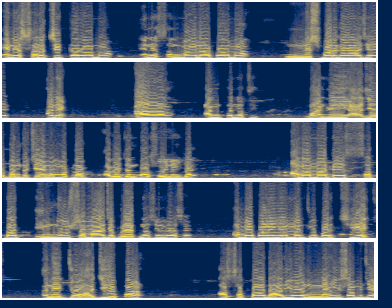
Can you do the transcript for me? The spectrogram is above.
એને સંરક્ષિત કરવામાં, એને સન્માન આપવામાં નિષ્ફળ ગયા છે અને આ અંત નથી. માંડવી આજે બંધ છે એનો મતલબ હવે જનતા સુઈ નહીં જાય. આના માટે સતત હિન્દુ સમાજ પ્રયત્નશીલ રહેશે. અમે પણ અહીંયા મંચ ઉપર છીએ જ. અને જો હજી પણ આ સત્તાધારીઓ નહીં સમજે,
